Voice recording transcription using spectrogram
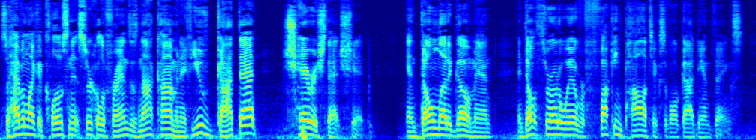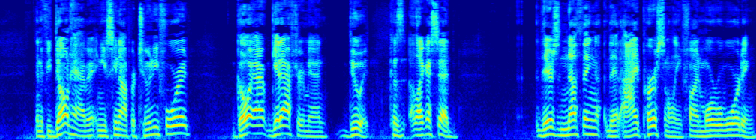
So having like a close knit circle of friends is not common. If you've got that, cherish that shit and don't let it go, man. And don't throw it away over fucking politics of all goddamn things. And if you don't have it and you see an opportunity for it, go out, get after it, man. Do it. Cause like I said, there's nothing that I personally find more rewarding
